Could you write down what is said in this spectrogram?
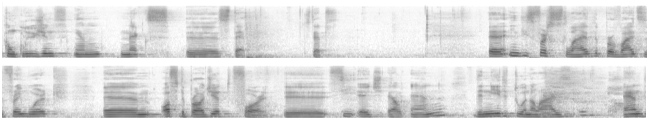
conclusions, and next uh, step, steps. Uh, in this first slide provides the framework um, of the project for uh, CHLN, the need to analyze and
